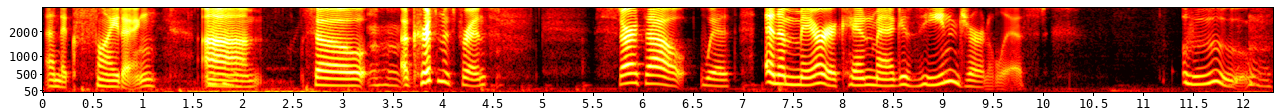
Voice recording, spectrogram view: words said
and exciting. Um, so, a Christmas Prince starts out with an American magazine journalist. Ooh.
